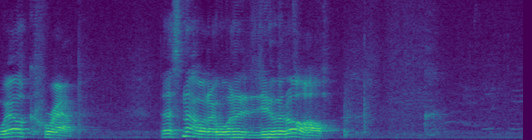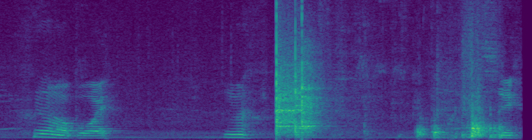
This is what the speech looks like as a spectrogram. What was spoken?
Well, crap. That's not what I wanted to do at all. Oh boy. Let's see.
